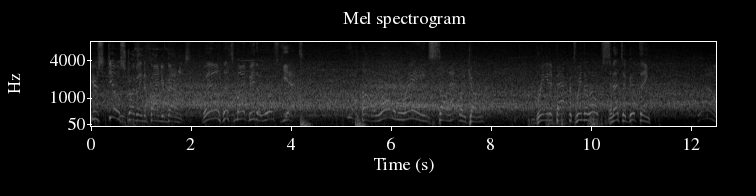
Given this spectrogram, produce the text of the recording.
you're still struggling to find your balance. Well, this might be the worst yet. Oh, Roman Reigns saw that one coming. Bringing it back between the ropes. And that's a good thing. Wow,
